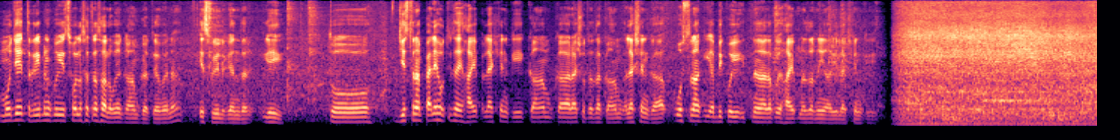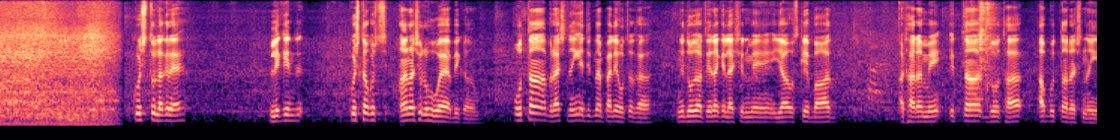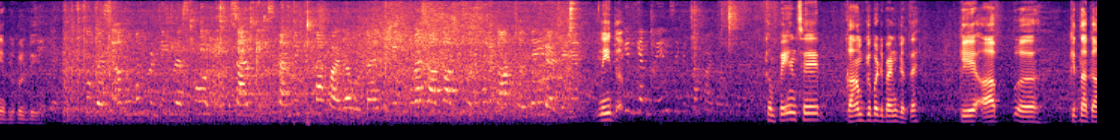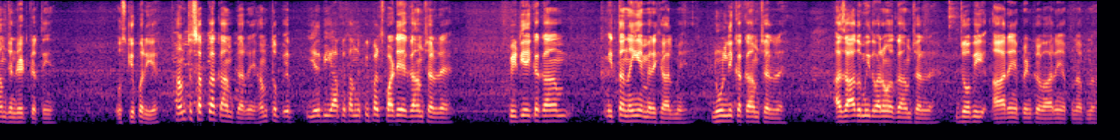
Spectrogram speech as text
मुझे तकरीबन कोई सोलह सत्रह साल हो गए काम करते हुए ना, इस फ़ील्ड के अंदर, यही। तो जिस तरह पहले होती थी हाइप इलेक्शन की, काम का रश होता था काम इलेक्शन का, उस तरह की अभी कोई इतना ज़्यादा कोई हाइप नज़र नहीं आ रही इलेक्शन की। कुछ तो लग रहा है, लेकिन कुछ ना कुछ आना शुरू हुआ है अभी काम। उतना अब रश नहीं है जितना पहले होता था दो हज़ार तेरह के इलेक्शन में या उसके बाद अठारह में इतना जो था अब उतना रश नहीं है बिल्कुल भी। तो वैसे अमूमन प्रिंटिंग प्रेस को साल के इस टाइम में कितना फ़ायदा होता है? पूरा साल तो आपके छोटे काम चलते ही रहते हैं। नहीं तो कैंपेन से कितना फ़ायदा होता है? कंपेन से काम के ऊपर डिपेंड करता है कि आप अ, कितना काम जनरेट करते हैं। उसके ऊपर ही है। हम तो सबका काम कर रहे हैं। हम तो ये भी आपके सामने पीपल्स पार्टी का काम चल रहा है। पीटीआई का काम इतना नहीं है मेरे ख्याल में। नून लीग का काम चल रहा है। आज़ाद उम्मीदवारों का काम चल रहा है। जो भी आ रहे हैं प्रिंट करवा रहे हैं अपना अपना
